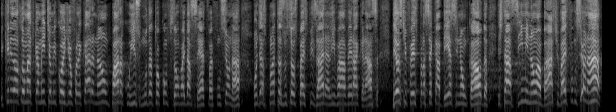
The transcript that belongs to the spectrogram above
E querido, automaticamente eu me corrigi. Eu falei, cara, não, para com isso, muda a tua confusão, vai dar certo, vai funcionar. Onde as plantas dos seus pés pisarem, ali vai haver a graça. Deus te fez para ser cabeça e não cauda, está acima e não abaixo, vai funcionar.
